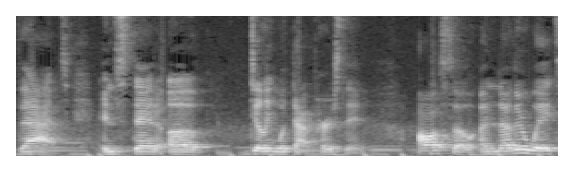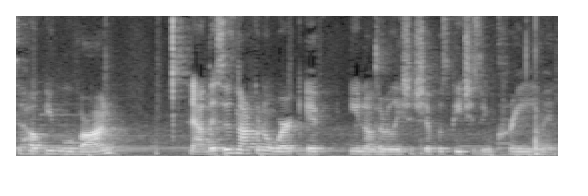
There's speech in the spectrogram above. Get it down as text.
that instead of dealing with that person. Also another way to help you move on. Now this is not to work if you know the relationship was peaches and cream and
